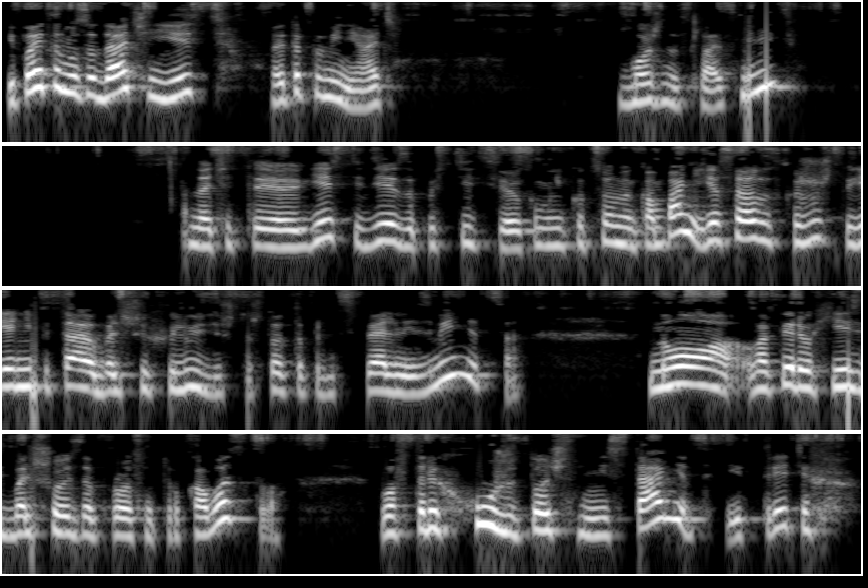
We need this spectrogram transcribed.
И поэтому задача есть это поменять. Можно слайд сменить. Значит, э, есть идея запустить э, коммуникационную кампанию. Я сразу скажу, что я не питаю больших иллюзий, что что-то принципиально изменится. Но, во-первых, есть большой запрос от руководства. Во-вторых, хуже точно не станет. И, в-третьих,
